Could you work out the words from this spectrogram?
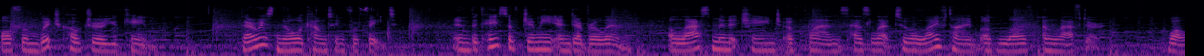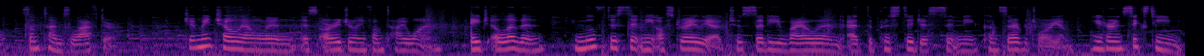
or from which culture you came. There is no accounting for fate. In the case of Jimmy and Deborah Lin, a last minute change of plans has led to a lifetime of love and laughter. Well, sometimes laughter. Jimmy Cho Liang Lin is originally from Taiwan age 11, he moved to Sydney, Australia to study violin at the prestigious Sydney Conservatorium. He turned 16.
